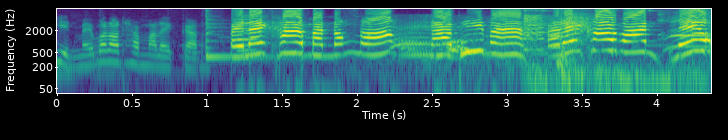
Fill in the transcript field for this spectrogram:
เห็นไหมว่าเราทำอะไรกัน ไปไล่ฆ่ามันน้องๆตามพี่มาไปไล่ฆ่ามันเร็ว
